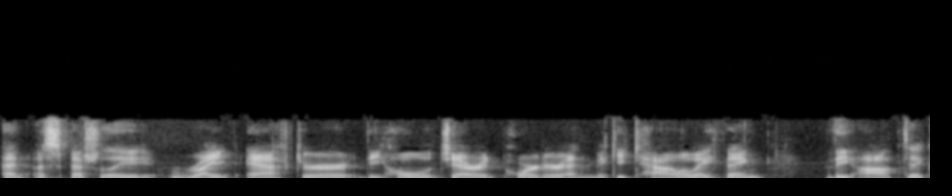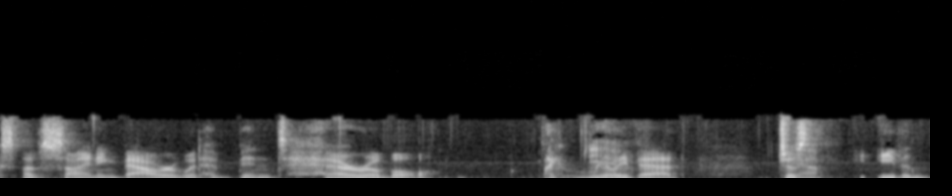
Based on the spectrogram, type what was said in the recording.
and especially right after the whole Jared Porter and Mickey Callaway thing, the optics of signing Bauer would have been terrible. Like really yeah. bad. Just yeah. even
